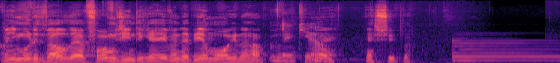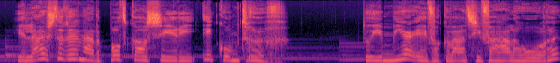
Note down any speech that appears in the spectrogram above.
Maar je moet het wel de vorm zien te geven en dat heb je heel mooi gedaan. Dankjewel. Nee, echt super. Je luisterde naar de podcastserie Ik Kom Terug. Wil je meer evacuatieverhalen horen?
